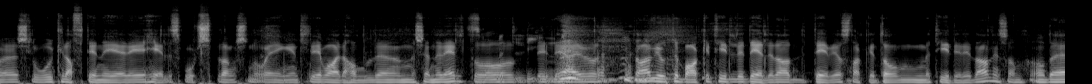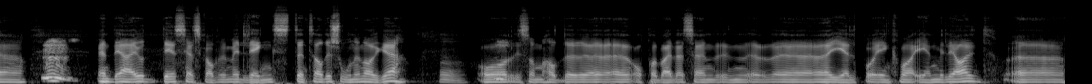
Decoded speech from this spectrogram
eh, slo kraftig ned i hele sportsbransjen og egentlig varehandelen generelt. Og det, det jo, da er vi jo tilbake til deler av det vi har snakket om tidligere i dag. Liksom. Det, mm. men det er jo det selskapet med lengst tradisjon i Norge. Mm. Og liksom hadde eh, opparbeidet seg en, en gjeld på 1,1 milliard. Eh,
